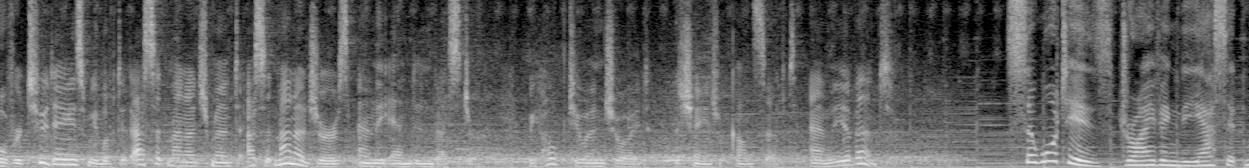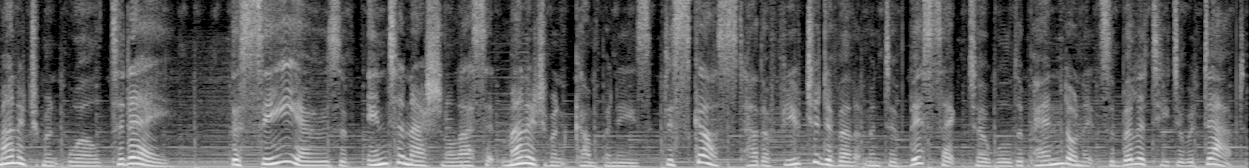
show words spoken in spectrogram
Over two days, we looked at asset management, asset managers, and the end investor. We hoped you enjoyed the change of concept and the event. So, what is driving the asset management world today? The CEOs of international asset management companies discussed how the future development of this sector will depend on its ability to adapt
